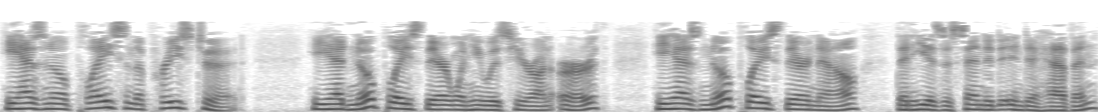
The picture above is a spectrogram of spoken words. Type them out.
He has no place in the priesthood. He had no place there when he was here on earth. He has no place there now that he has ascended into heaven.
